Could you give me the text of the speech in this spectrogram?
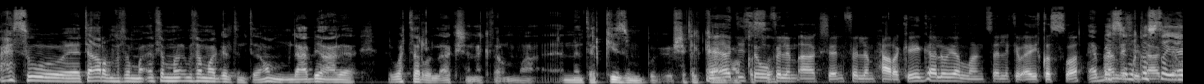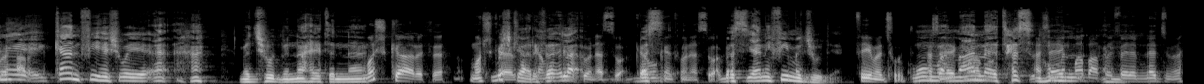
أحس هو تعرف مثل ما مثل ما, مثل ما قلت أنت هم لاعبين على وتر الاكشن أكثر ما إن تركيزهم بشكل كامل يعني على أجي يسووا. فيلم اكشن فيلم حركي قالوا يلا نسلك بأي قصة بس القصة يعني. كان فيها شوية آه، مجهود من ناحية إنه مش كارثة مش كارثة, كارثة، كان ممكن لا. تكون اسوء كان بس- ممكن تكون اسوء بس يعني في مجهود يعني. في مجهود. مع ما ان ب- تحس عشان هم ما بعطي الفيلم نجمة.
